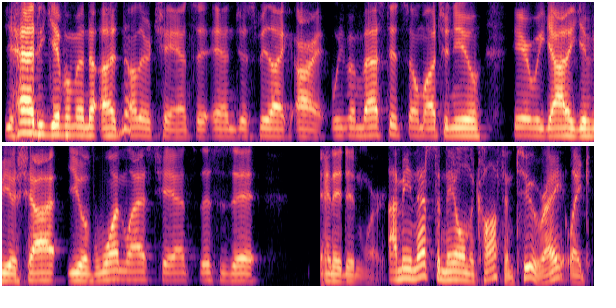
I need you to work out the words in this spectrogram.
You had to give him an, another chance and just be like, all right, we've invested so much in you. Here we got to give you a shot. You have one last chance. This is it. And it didn't work. I mean, that's the nail in the coffin too, right? Like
